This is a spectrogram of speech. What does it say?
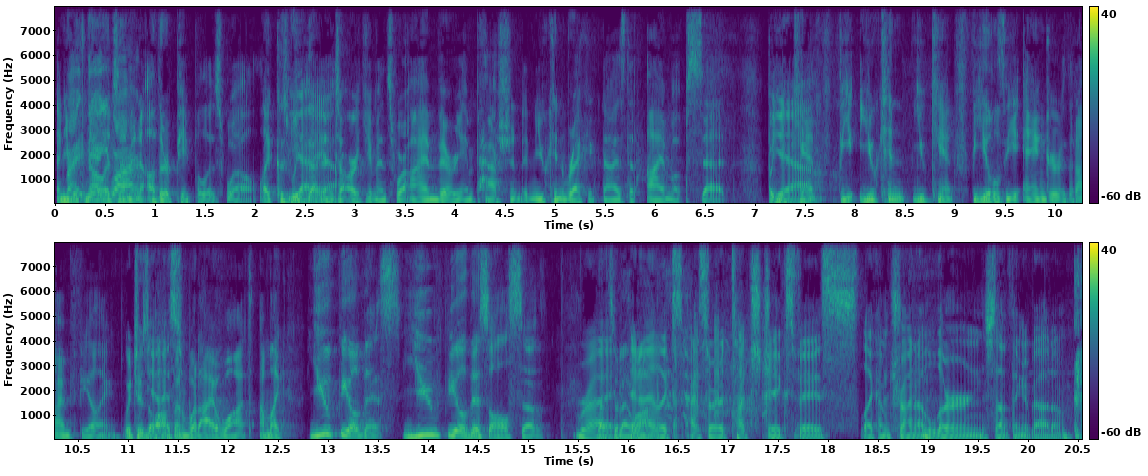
And you Right, acknowledge you them in other people as well. Like, because we've Yeah, gotten yeah. into arguments where I am very impassioned and you can recognize that I'm upset, but Yeah. you can't feel, you can, you can't feel the anger that I'm feeling, which is Yeah, often s- what I want. I'm like, you feel this, you feel this also. Right. That's what I and want. I like I sort of touch Jake's face like I'm trying to learn something about him.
